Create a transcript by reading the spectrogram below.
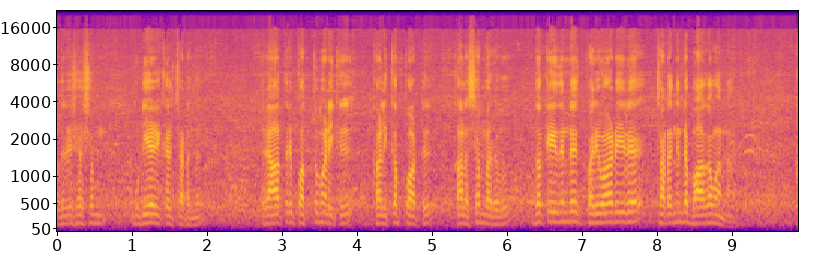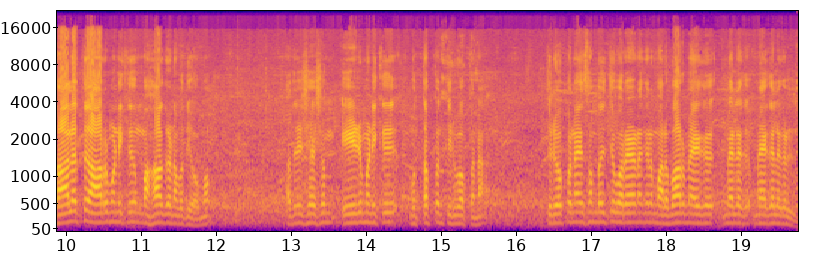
അതിനുശേഷം മുടിയഴിക്കൽ ചടങ്ങ് രാത്രി പത്ത് മണിക്ക് കളിക്കപ്പാട്ട് കലശം വരവ് ഇതൊക്കെ ഇതിന്റെ പരിപാടിയുടെ ചടങ്ങിന്റെ ഭാഗമാണ്. കാലത്ത് ആറു മണിക്ക് മഹാഗണപതി ഹോമം അതിനുശേഷം ഏഴ് മണിക്ക് മുത്തപ്പൻ തിരുവപ്പന. തിരുവപ്പനയെ സംബന്ധിച്ച് പറയുകയാണെങ്കിൽ മലബാർ മേഖ മേഖലകളിൽ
